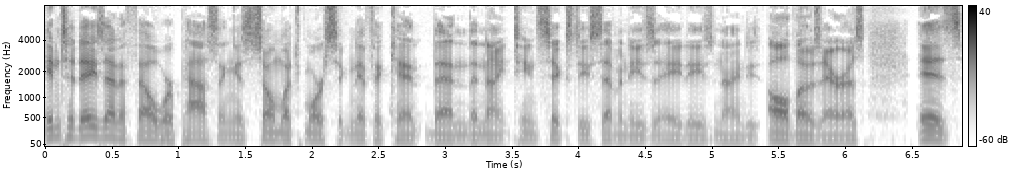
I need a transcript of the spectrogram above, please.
in today's NFL, where passing is so much more significant than the 1960s, 70s, 80s, 90s, all those eras, is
